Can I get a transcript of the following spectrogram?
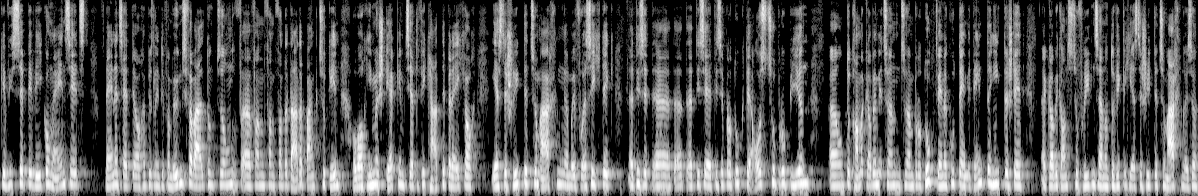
gewisse Bewegung einsetzt der einen Seite auch ein bisschen in die Vermögensverwaltung zu, äh, von, von, von der Databank zu gehen, aber auch immer stärker im Zertifikatebereich auch erste Schritte zu machen, einmal vorsichtig äh, diese, äh, diese, diese Produkte auszuprobieren und da kann man, glaube ich, mit so einem, so einem Produkt, wenn ein guter Emittent dahinter steht, äh, glaube ich, ganz zufrieden sein und da wirklich erste Schritte zu machen. Also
